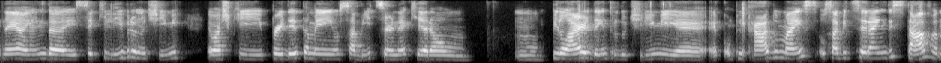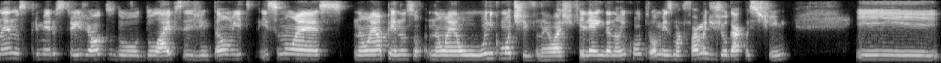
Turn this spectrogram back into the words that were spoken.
né, ainda esse equilíbrio no time. Eu acho que perder também o Sabitzer, né, que era um, um pilar dentro do time, é, é, complicado, mas o Sabitzer ainda estava né, nos primeiros três jogos do, do Leipzig, então isso não é, não é apenas não é o único motivo. Né? Eu acho que ele ainda não encontrou a mesma forma de jogar com esse time. E,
